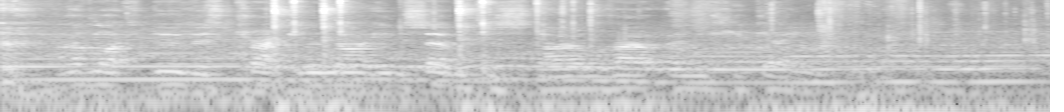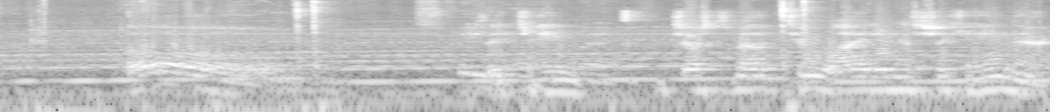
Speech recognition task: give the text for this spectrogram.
I'd like to do this track in the 1970s style without any chicane. Oh! They came just about too wide in the chicane there.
